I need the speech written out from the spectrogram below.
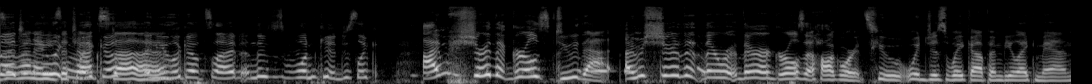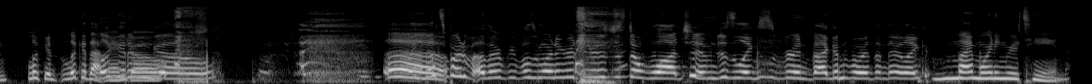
a Imagine runner. you, he's like, a track star And you look outside, and there's this one kid just like i'm sure that girls do that. I'm sure that there were there are girls at hogwarts who would just wake up and be like man look at look at that look man at go. him go. Like that's Uh, part of other people's morning routine is just to watch him just like sprint back and forth, and they're like, my morning routine.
